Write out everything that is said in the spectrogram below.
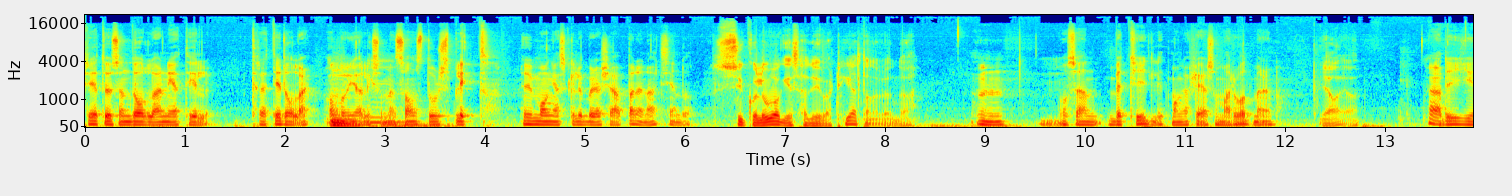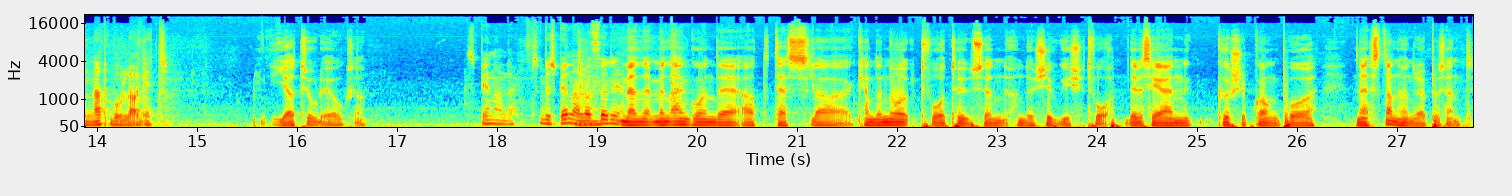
3000 dollar ner till 30 dollar. Om Mm. de gör liksom en sån stor split. Hur många skulle börja köpa den aktien då? Psykologiskt hade det ju varit helt annorlunda. Mm. Mm. Och sen betydligt många fler som har råd med den. Ja, ja. Ja, Det är ju gynnat bolaget. Jag tror det också. Spännande. Det blir spännande att följa. Men, men angående att Tesla, kan den nå 2000 under 2022? Det vill säga en kursuppgång på nästan 100%.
